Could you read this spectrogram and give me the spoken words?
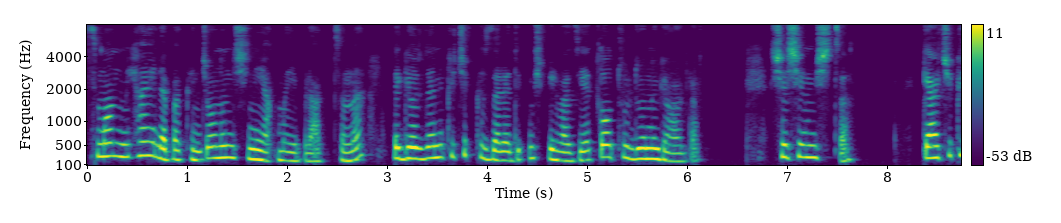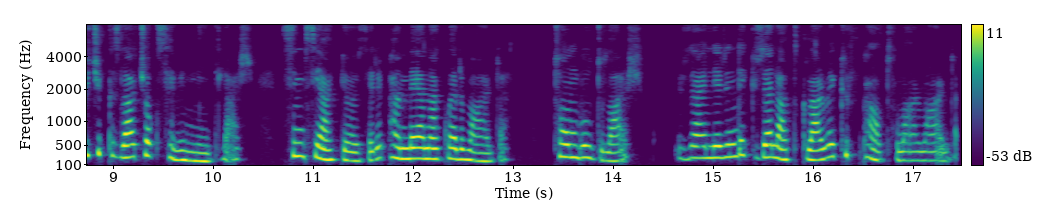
Simon Mihail'e bakınca onun işini yapmayı bıraktığını ve gözlerini küçük kızlara dikmiş bir vaziyette oturduğunu gördü. Şaşırmıştı. Gerçi küçük kızlar çok sevimliydiler. Simsiyah gözleri, pembe yanakları vardı. Tombuldular. Üzerlerinde güzel atkılar ve kürk paltolar vardı.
